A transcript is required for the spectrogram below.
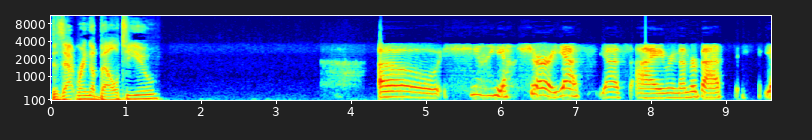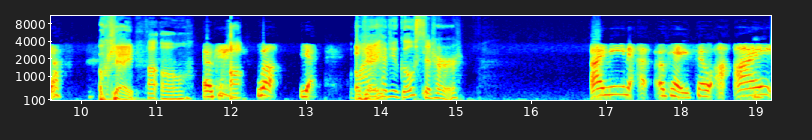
Does that ring a bell to you? Oh, sh- yeah, sure. Yes, yes. I remember Beth. Yeah. Okay. Uh oh. Okay. Uh, well, yeah. Why Okay. have you ghosted her? I mean, uh, okay. So I- I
